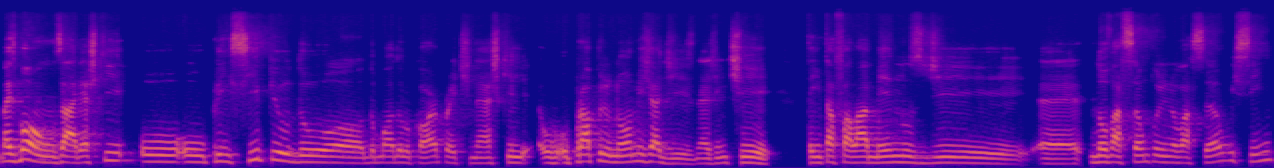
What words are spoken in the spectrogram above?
Mas, bom, Zari, acho que o, o princípio do, do módulo corporate, né? Acho que o, o, próprio nome já diz, né? A gente tenta falar menos de é, inovação por inovação e sim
